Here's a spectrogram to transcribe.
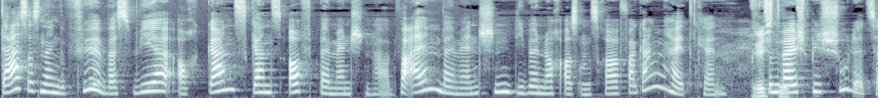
das ist ein Gefühl, was wir auch ganz, ganz oft bei Menschen haben. Vor allem bei Menschen, die wir noch aus unserer Vergangenheit kennen. Richtig. Zum Beispiel Schule etc.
